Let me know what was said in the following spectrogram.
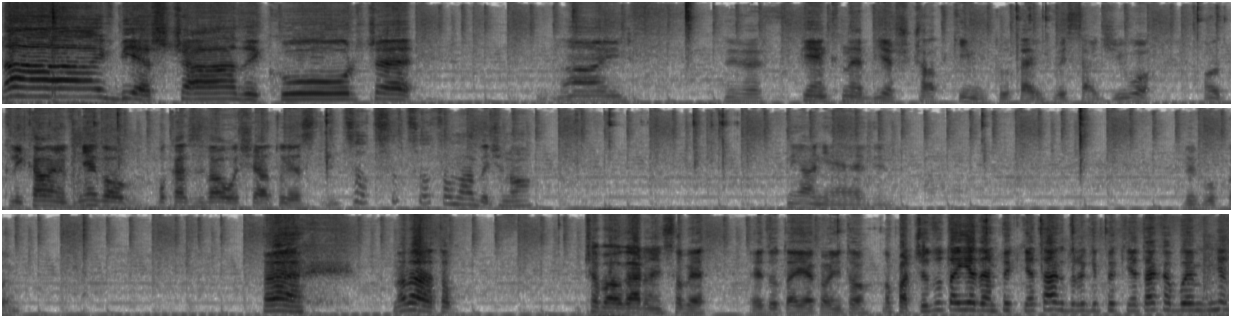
Naj, w Bieszczady, kurczę! Że piękne Bieszczadki mi tutaj wysadziło. Klikałem w niego, pokazywało się, a tu jest... Co, co, co to ma być, no? Ja nie wiem. Wybuchłem. Ech, no dobra, to trzeba ogarnąć sobie y, tutaj jak oni to... No patrzcie, tutaj jeden pyknie tak, drugi pyknie tak, a byłem nie...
